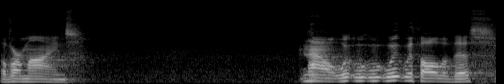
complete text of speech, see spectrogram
of our minds. Now, with, with all of this,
